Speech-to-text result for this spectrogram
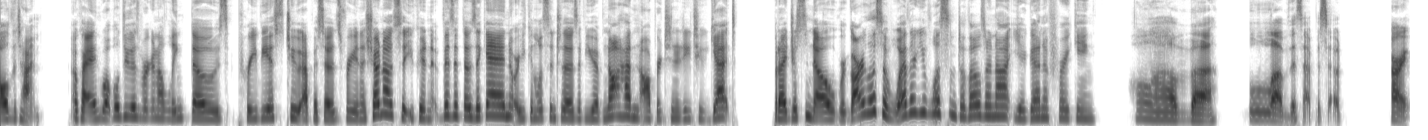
all the time. Okay. And what we'll do is we're going to link those previous two episodes for you in the show notes so that you can visit those again or you can listen to those if you have not had an opportunity to yet. But I just know, regardless of whether you've listened to those or not, you're going to freaking love, love this episode. All right.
